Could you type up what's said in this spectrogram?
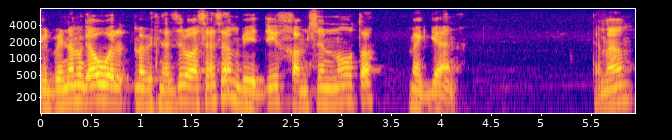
البرنامج أول ما بتنزله أساسا بيديك خمسين نقطة مجانا. تمام؟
